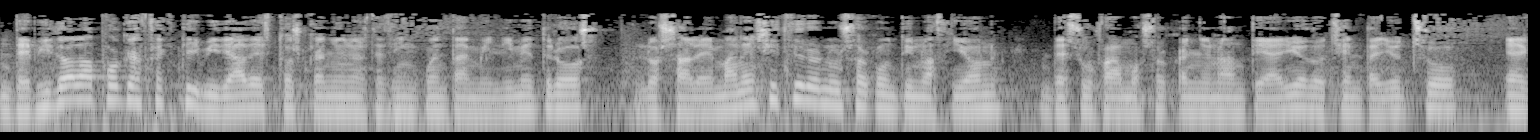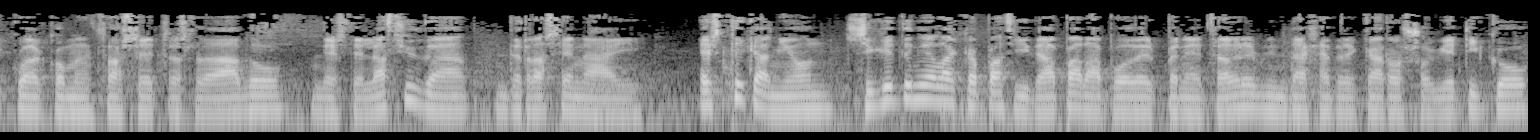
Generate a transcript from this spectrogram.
Debido a la poca efectividad de estos cañones de 50 milímetros, los alemanes hicieron uso a continuación de su famoso cañón antiaéreo de 88, el cual comenzó a ser trasladado desde la ciudad de Rasenai. Este cañón sí que tenía la capacidad para poder penetrar el blindaje del carro soviético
